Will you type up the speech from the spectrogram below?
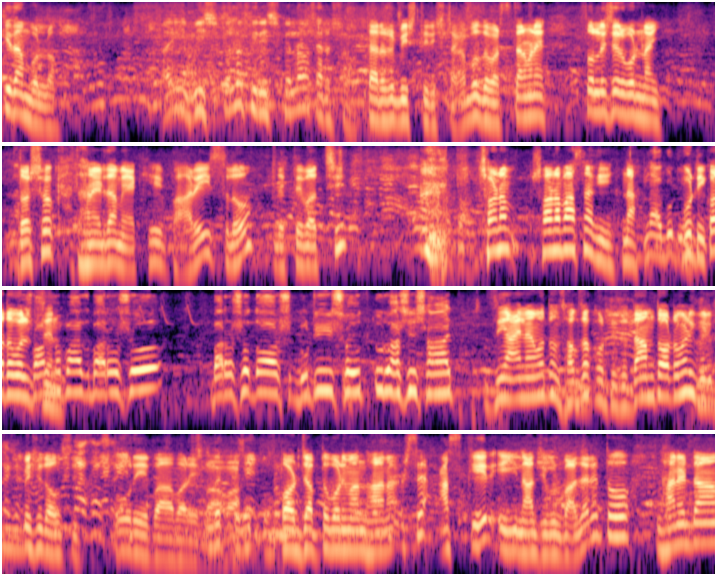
কি দাম বলল? এই বিশ কিলো তিরিশ কিলো তেরোশো। তেরোশো বিশ তিরিশ টাকা বুঝতে পারছি। তার মানে চল্লিশের উপর নাই। দর্শক ধানের দাম একেবারেই স্লো দেখতে পাচ্ছি। স্বর্ণ স্বর্ণ পাঁচ নাকি? না। গুটি। কত বলছেন? পাঁচ বারোশো বারোশো দশ গুটি সত্তর আশি ষাট। জি আয়নার মতন ঝকঝক করতেছে। দাম তো অটোমেটিক বেশি দেওয়া উচিত। ওরে বাবা রে বাবা। পর্যাপ্ত পরিমাণ ধান আসছে। আজকের এই নাজিপুর বাজারে তো ধানের দাম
